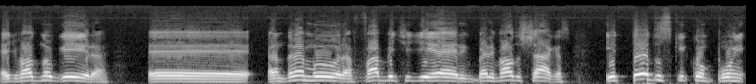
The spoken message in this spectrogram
Edvaldo Nogueira, é, André Moura, Fábio Tidieri, Belivaldo Chagas e todos que compõem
